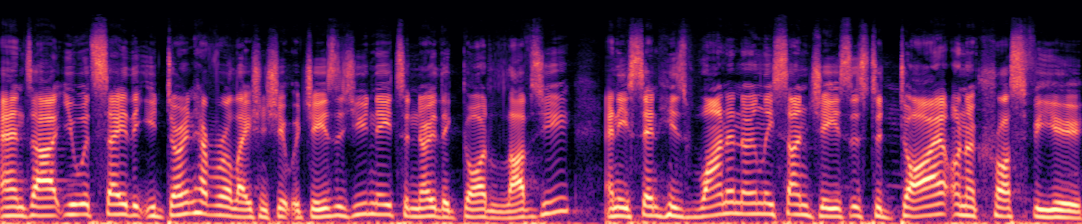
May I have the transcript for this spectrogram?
and uh, you would say that you don't have a relationship with Jesus, you need to know that God loves you and He sent His one and only Son, Jesus, to die on a cross for you.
